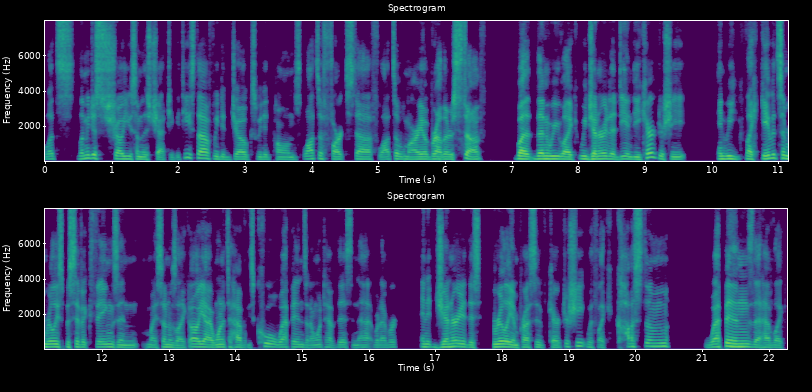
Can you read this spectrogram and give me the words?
let's let me just show you some of this chat GPT stuff. We did jokes, we did poems, lots of fart stuff, lots of Mario Brothers stuff. But then we like we generated a D&D character sheet and we like gave it some really specific things and my son was like, "Oh yeah, I wanted to have these cool weapons and I want to have this and that whatever." and it generated this really impressive character sheet with like custom weapons that have like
